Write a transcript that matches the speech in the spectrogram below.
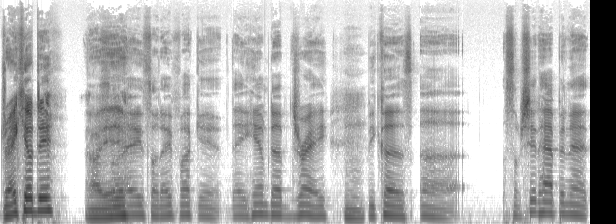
Dre killed him. Oh So yeah. they, so they fucking they hemmed up Dre Mm. because uh some shit happened at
